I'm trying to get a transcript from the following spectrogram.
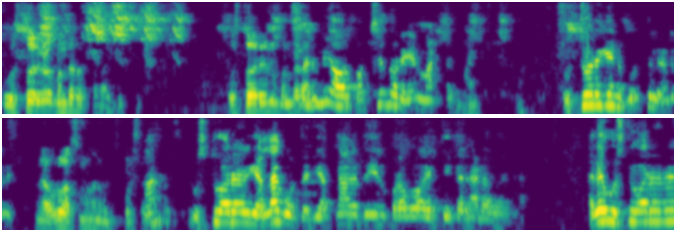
ಉಸ್ತುವಾರಿಗಳು ಬಂದಾರ ಸರ್ ಉಸ್ತುವಾರಿನೂ ಬಂದಾರ. ಅವ್ರ ಪಕ್ಷದವ್ರು ಏನು ಮಾಡ್ತಾರೆ ಮಾಡಿ. ಉಸ್ತುವಾರಿಗೆ ಏನು ಗೊತ್ತಿಲ್ಲನ್ರಿ ಅವರು ಅಸಮಾಧಾನ ವ್ಯಕ್ತಪಡಿಸ್ತಾರೆ. ಎಲ್ಲ ಗೊತ್ತೈತಿ. ಯತ್ನಾಳದ ಏನು ಪ್ರಭಾವ ಐತಿ ಕರ್ನಾಟಕದಾಗ. ಅದೇ ಉಸ್ತುವಾರಿಯವರು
